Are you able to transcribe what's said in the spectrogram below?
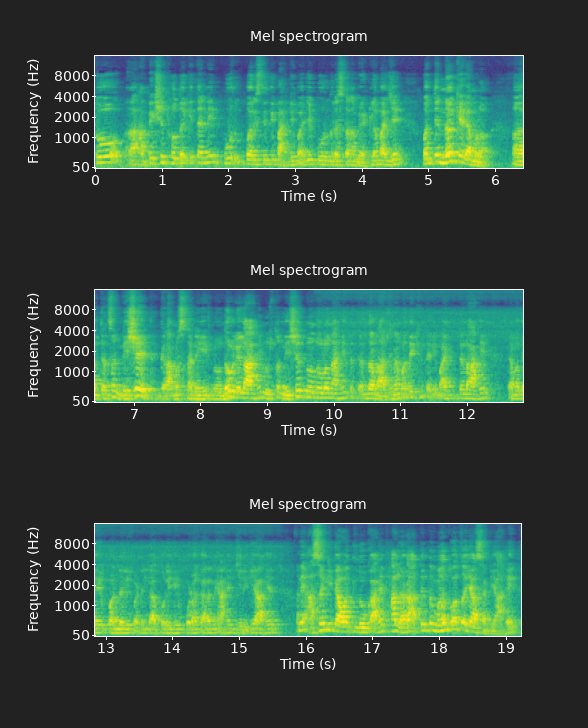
तो अपेक्षित होतं की त्यांनी पूर परिस्थिती पाहिली पाहिजे पूरग्रस्तांना भेटलं पाहिजे. पण ते न केल्यामुळं त्याचा निषेध ग्रामस्थांनी नोंदवलेला आहे. नुसतं निषेध नोंदवला नाही तर त्यांचा राजीनामा देखील त्यांनी मागितलेला आहे. त्यामध्ये पंढरी पाटील डाकोरे हे पुढाकाराने आहेत जिरगे आहेत. आणि असंख्य गावातील लोक आहेत. हा लढा अत्यंत महत्त्वाचा यासाठी आहे.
